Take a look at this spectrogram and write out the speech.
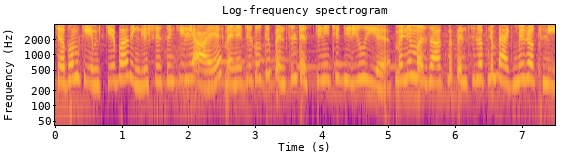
जब हम गेम्स के बाद इंग्लिश लेसन के लिए आए मैंने देखा कि पेंसिल डेस्क के नीचे गिरी हुई है। मैंने मज़ाक में पेंसिल अपने बैग में रख ली।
